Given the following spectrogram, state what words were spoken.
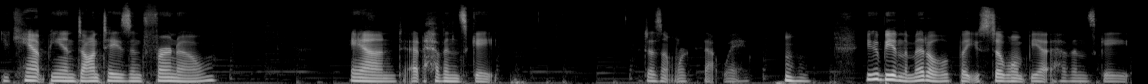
you can't be in Dante's Inferno and at Heaven's Gate. It doesn't work that way. Mm-hmm. You could be in the middle, but you still won't be at heaven's gate,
